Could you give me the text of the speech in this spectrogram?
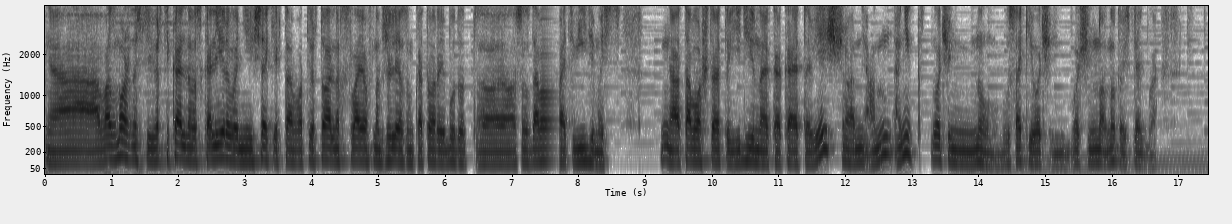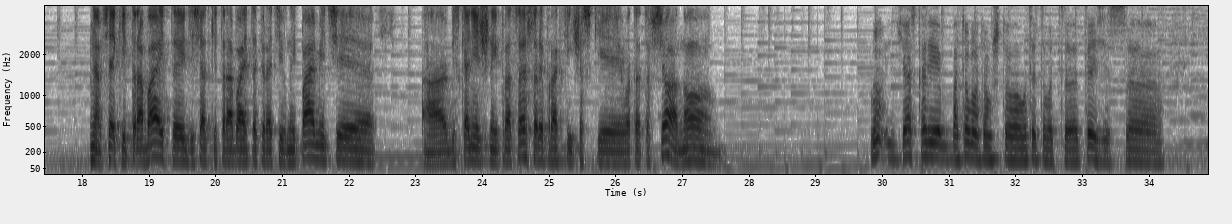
а, возможности вертикального скалирования и всяких там вот виртуальных слоев над железом, которые будут э, создавать видимость э, того, что это единая какая-то вещь, они, они очень, ну, высоки, очень, очень много, ну, то есть как бы всякие терабайты, десятки терабайт оперативной памяти, бесконечные процессоры практически, вот это все, оно ну, я скорее потом о том, что вот это вот э, тезис э,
